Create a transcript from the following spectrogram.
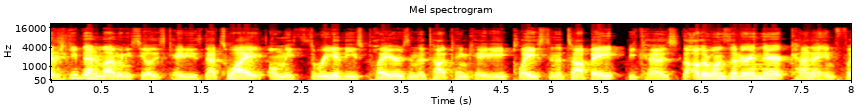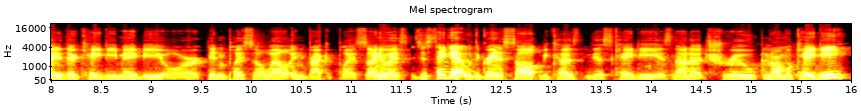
I just keep that in mind when you see all these KDs. That's why only three of these players in the top 10 KD placed in the top eight because the other ones that are in there kind of inflated their KD maybe or didn't play so well in bracket play. So anyways, just take it with a grain of salt because this KD is not a true normal KD.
